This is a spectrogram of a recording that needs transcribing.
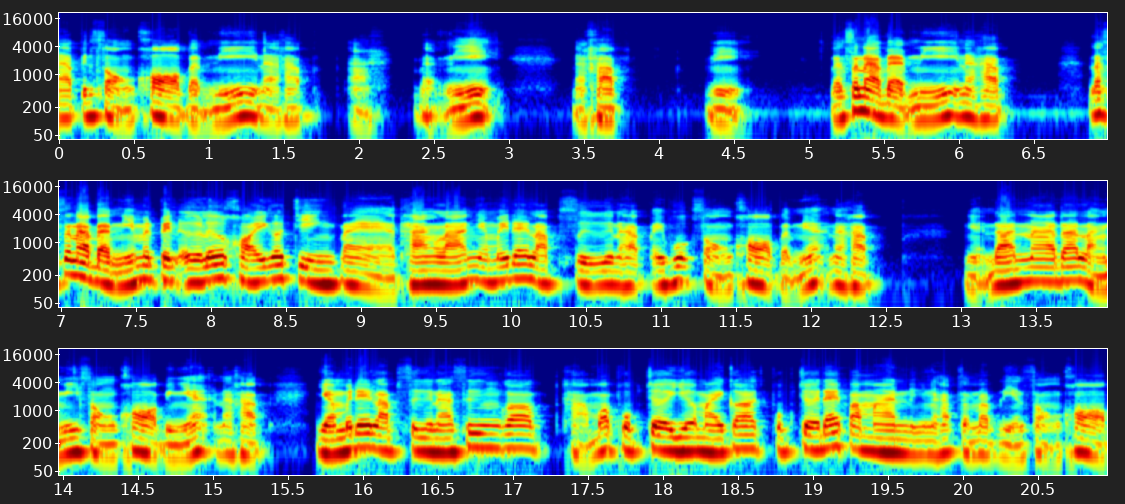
นะ เป็นสองขอบแบบนี้นะครับ อะแบบนี้นะครับ นี่ ลักษณะแบบนี้นะครับ ลักษณะแบบนี้มันเป็นเออร์เลอร์คอยก็จริงแต่ทางร้านยังไม่ได้รับซื้อนะครับไอ้พวกสองขอบแบบเนี้ยนะครับเนี่ยด้านหน้าด้านหลังมีสองขอบอย่างเงี้ยนะครับ ยังไม่ได้รับซื้อนะ ซึ่งก็ถามว่าพบเจอเยอะไหมก็พบเจอได้ประมาณนึงนะครับสำหรับเหรียญสองขอบ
